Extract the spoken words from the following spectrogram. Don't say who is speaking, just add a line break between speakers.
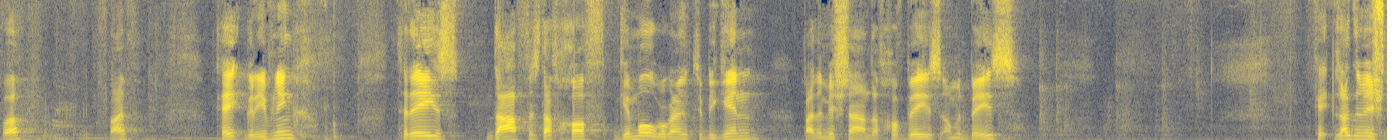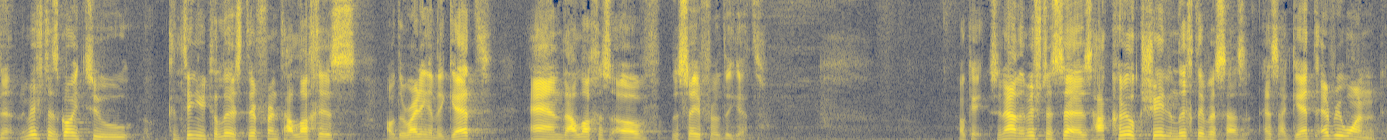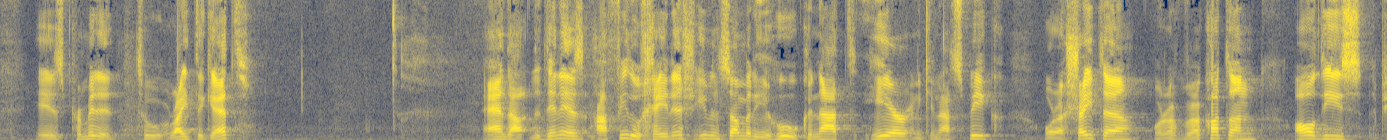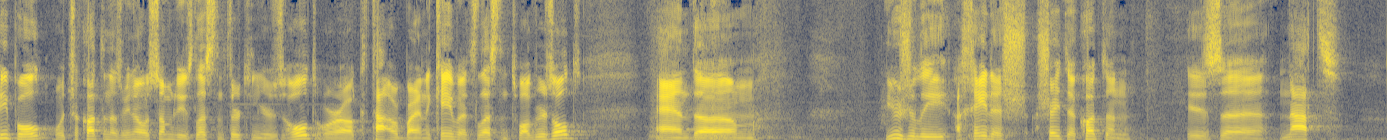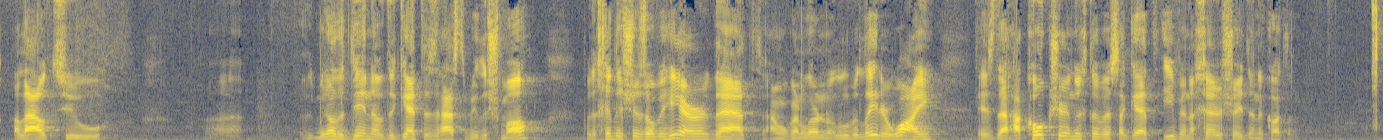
What? Five? Okay, good evening. Today's daf is daf chof gimel. We're going to begin by the Mishnah on daf chof beis, amud beis. Okay, Zag the Mishnah. The Mishnah is going to continue to list different halachas of the writing of the get and the halachas of the sefer of the get. Okay, so now the Mishnah says, Hakol kshed lichtev as a get. Everyone is permitted to write the get. And uh, the din is, afilu chedesh, even somebody who cannot hear and cannot speak, or a shaita, or a, katan, all these people, which a katan, as we know, is somebody who's less than 13 years old, or, a, or by an akeva, it's less than 12 years old. And um, usually a chedesh, shaita, katan, is uh, not allowed to. We know the din of the get is it has to be the shema, but the chiddush is over here that, and we're going to learn a little bit later why, is that hakol ksher nichtav a get even a cher sheit and a cotton.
